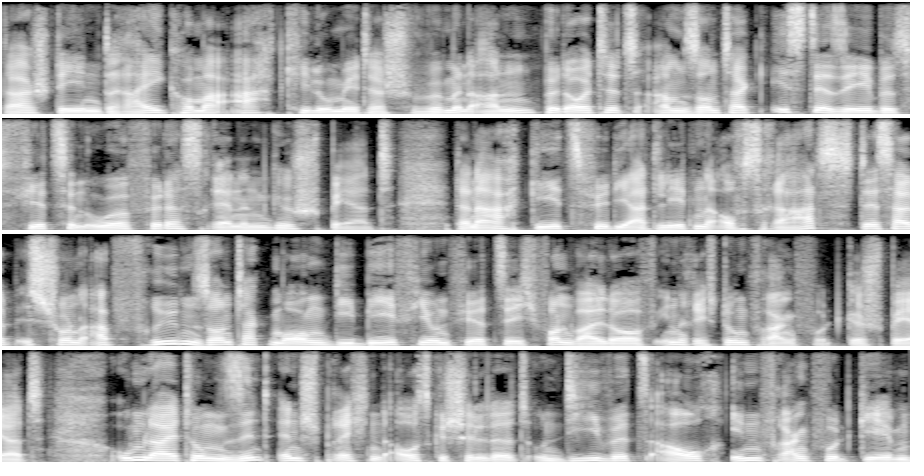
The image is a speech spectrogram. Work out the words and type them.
Da stehen 3,8 Kilometer Schwimmen an. Bedeutet, am Sonntag ist der See bis 14 Uhr für das Rennen gesperrt. Danach geht's für die Athleten aufs Rad. Deshalb ist schon ab frühem Sonntagmorgen die B44 von Waldorf in Richtung Frankfurt gesperrt. Umleitungen sind entsprechend ausgeschildert und die wird es auch in Frankfurt geben,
